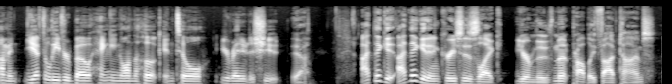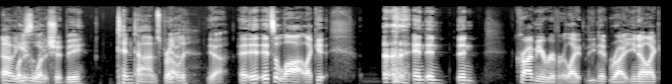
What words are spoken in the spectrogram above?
I mean, you have to leave your bow hanging on the hook until you're ready to shoot. Yeah. I think it. I think it increases like your movement probably five times. Oh, what, it, what it should be. Ten times probably. Yeah, yeah. It, it's a lot. Like it, and and and cry me a river. Like right, you know, like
